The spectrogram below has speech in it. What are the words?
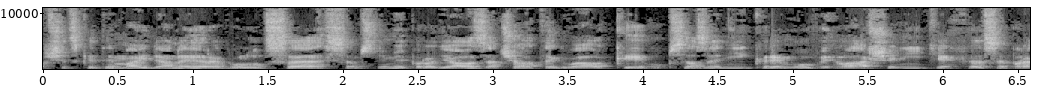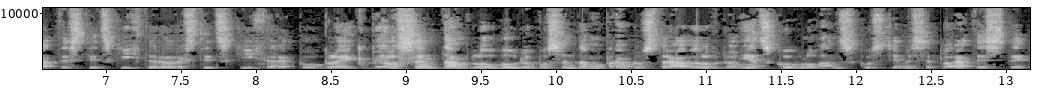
všechny ty Majdany, revoluce, jsem s nimi prodělal začátek války, obsazení Krymu, vyhlášení těch separatistických, teroristických republik. Byl jsem tam dlouhou dobu, jsem tam opravdu strávil v Doněcku, v Luhansku s těmi separatisty,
